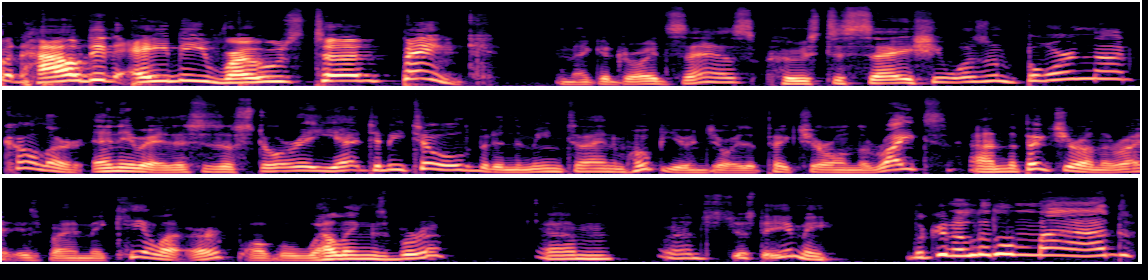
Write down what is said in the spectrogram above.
But how did Amy Rose turn pink? Megadroid says, "Who's to say she wasn't born that color?" Anyway, this is a story yet to be told. But in the meantime, hope you enjoy the picture on the right. And the picture on the right is by Michaela Earp of Wellingborough. Um, it's just Amy looking a little mad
